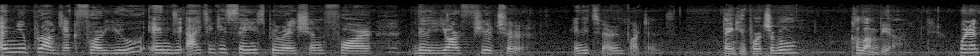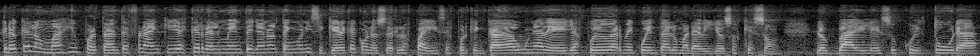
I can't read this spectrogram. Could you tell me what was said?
a new project for you, and I think it's an inspiration for the, your future, and it's very important. Thank you, Portugal. Colombia. Bueno, creo que lo más importante, Frankie, es que realmente ya no tengo ni siquiera que conocer los países porque en cada una de ellas puedo darme cuenta de lo maravillosos que son. Los bailes, su cultura,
